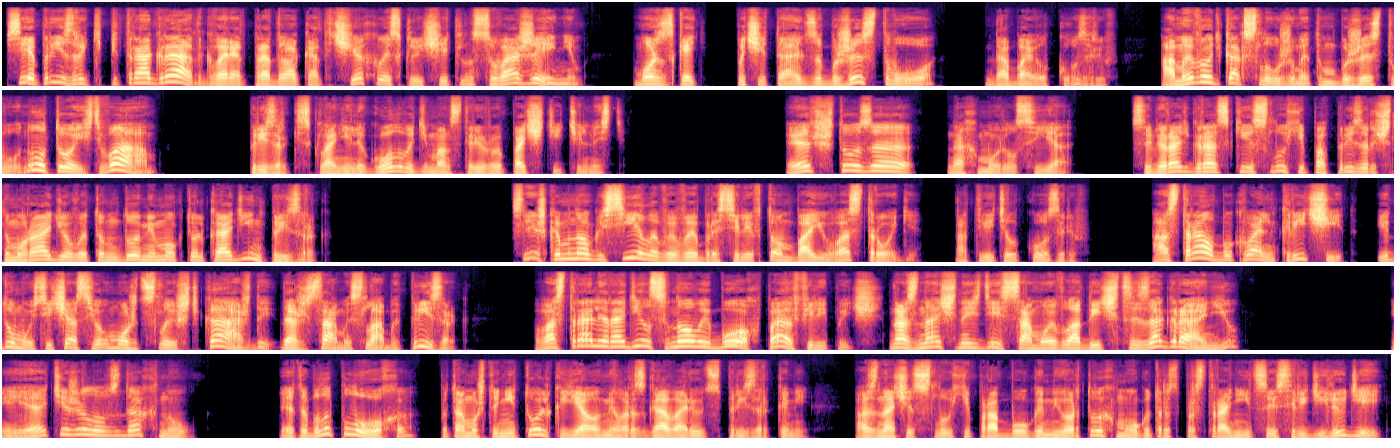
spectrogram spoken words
«Все призраки Петрограда говорят про адвоката Чехова исключительно с уважением. Можно сказать, почитают за божество», — добавил Козырев. «А мы вроде как служим этому божеству, ну, то есть вам». Призраки склонили головы, демонстрируя почтительность. «Это что за...» — нахмурился я. «Собирать городские слухи по призрачному радио в этом доме мог только один призрак». «Слишком много силы вы выбросили в том бою в Остроге», — ответил Козырев. «Астрал буквально кричит, и, думаю, сейчас его может слышать каждый, даже самый слабый призрак. В Астрале родился новый бог, Павел Филиппович, назначенный здесь самой владычицей за гранью. Я тяжело вздохнул. Это было плохо, потому что не только я умел разговаривать с призраками, а значит, слухи про бога мертвых могут распространиться и среди людей.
